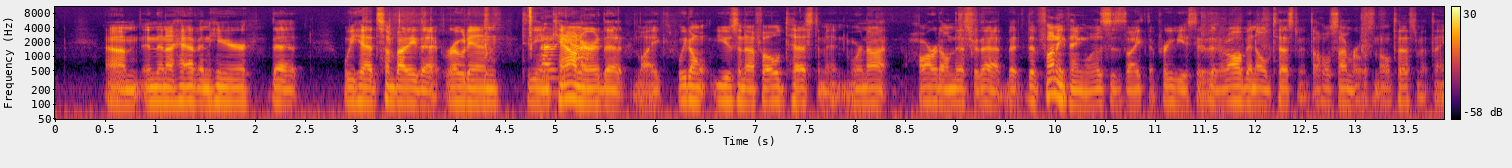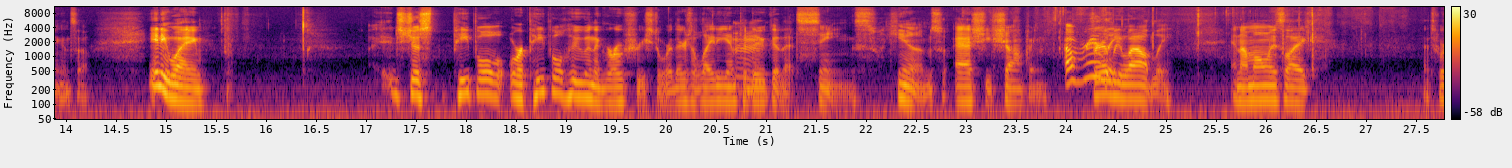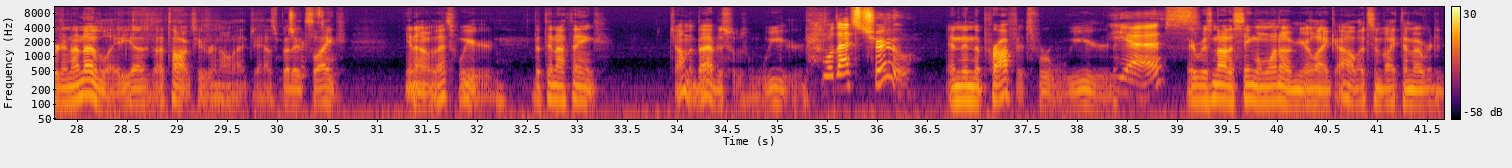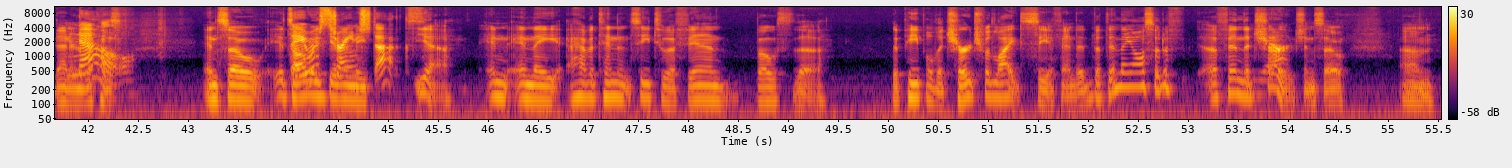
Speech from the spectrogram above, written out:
Um, and then I have in here that we had somebody that wrote in to the Oh, encounter yeah. that like we don't use enough Old Testament. We're not hard on this or that. But the funny thing was is like the previous it had all been Old Testament. The whole summer was an Old Testament thing, and so anyway it's just people or people who in the grocery store there's a lady Mm. in paducah that sings hymns as she's shopping Oh, really? fairly loudly and i'm always like that's weird and i know the lady i, I talked to her and all that jazz but it's like you know that's weird but then i think john the baptist was weird Well, that's true. and then the prophets were weird Yes. there was not a single one of them you're like oh let's invite them over to dinner because- no. and so it's They were always me strange ducks. yeah, and and they have a tendency to offend both the the people the church would like to see offended, but then they also def- offend the Yeah. church, and so. Um,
